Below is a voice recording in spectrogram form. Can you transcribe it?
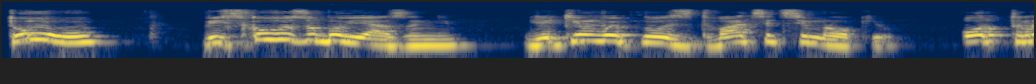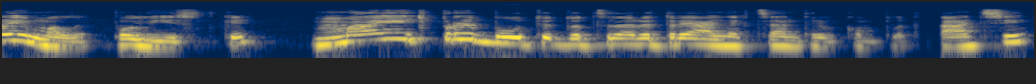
Тому військовозобов'язані, яким випнулось 27 років, отримали повістки, мають прибути до територіальних центрів комплектації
